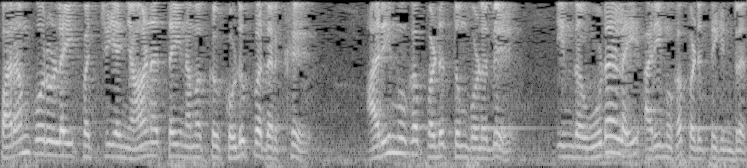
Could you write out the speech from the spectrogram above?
பரம்பொருளை பற்றிய ஞானத்தை நமக்கு கொடுப்பதற்கு அறிமுகப்படுத்தும் பொழுது இந்த உடலை அறிமுகப்படுத்துகின்றது.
